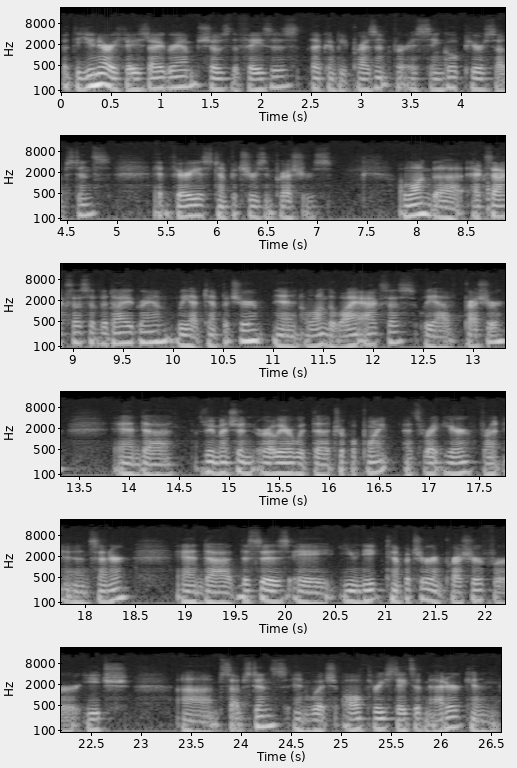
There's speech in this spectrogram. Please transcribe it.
but the unary phase diagram shows the phases that can be present for a single pure substance at various temperatures and pressures. Along the x-axis of the diagram, we have temperature, and along the y-axis, we have pressure. And uh, as we mentioned earlier with the triple point, that's right here, front and center. And uh, this is a unique temperature and pressure for each um, substance in which all three states of matter can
